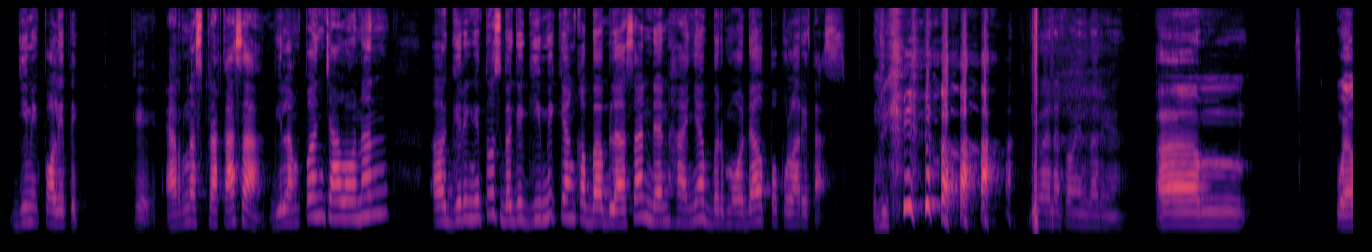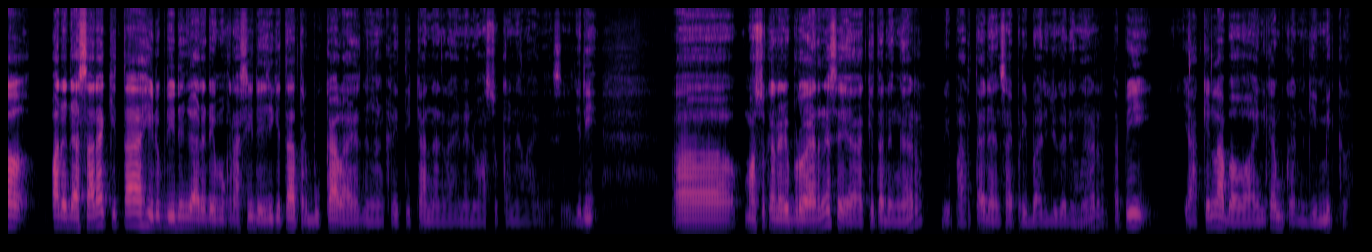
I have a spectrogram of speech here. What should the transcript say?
gimmick politik. Oke, okay. Ernest Prakasa bilang pencalonan uh, Giring itu sebagai gimmick yang kebablasan dan hanya bermodal popularitas. Gimana komentarnya? Um, well, pada dasarnya kita hidup di negara demokrasi jadi kita terbuka lah ya dengan kritikan dan lain-lain masukan yang lainnya sih. Jadi uh, masukan dari Bro Ernest ya kita dengar di partai dan saya pribadi juga dengar. Hmm. Tapi yakinlah bahwa ini kan bukan gimmick lah.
